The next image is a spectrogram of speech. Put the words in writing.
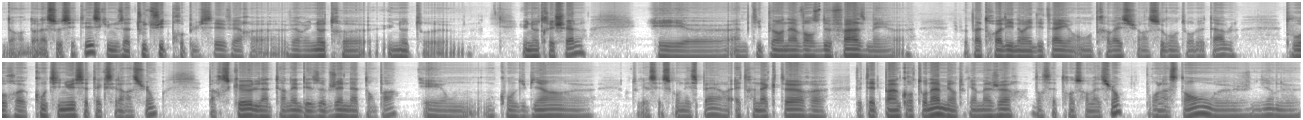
dans, la société, ce qui nous a tout de suite propulsé vers, vers une, autre, une, autre, une autre échelle. Et un petit peu en avance de phase, mais je ne peux pas trop aller dans les détails, on travaille sur un second tour de table pour continuer cette accélération, parce que l'Internet des objets n'attend pas, et on, compte bien tout cas c'est ce qu'on espère, être un acteur euh, peut-être pas incontournable, mais en tout cas majeur dans cette transformation. Pour l'instant, euh, je veux dire, le,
